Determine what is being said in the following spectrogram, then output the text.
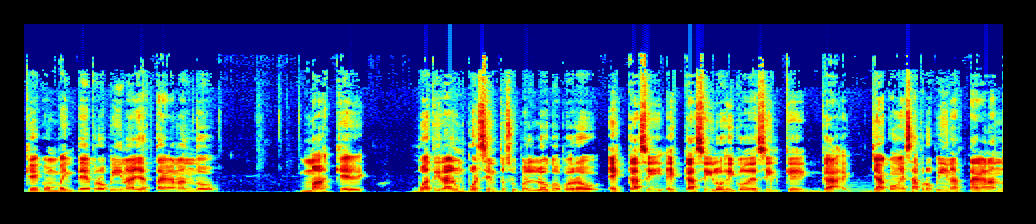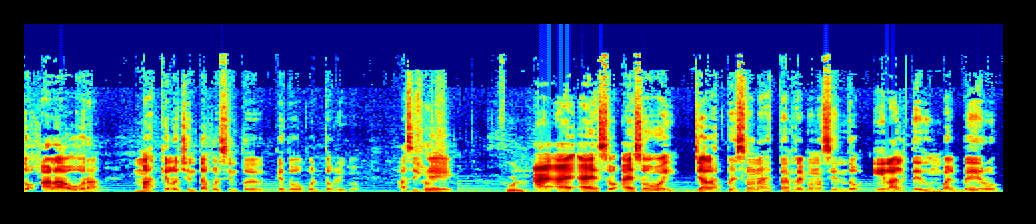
que con 20 de propina ya está ganando más que, voy a tirar un por ciento súper loco, pero es casi, es casi lógico decir que ya con esa propina está ganando a la hora más que el 80% de, que todo Puerto Rico. Así que a, eso, a eso voy. Ya las personas están reconociendo el arte de un barbero,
